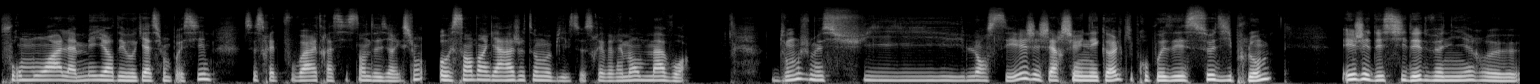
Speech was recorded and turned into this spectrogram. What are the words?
Pour moi, la meilleure des vocations possibles, ce serait de pouvoir être assistante de direction au sein d'un garage automobile. Ce serait vraiment ma voie. Donc, je me suis lancée, j'ai cherché une école qui proposait ce diplôme et j'ai décidé de venir euh,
